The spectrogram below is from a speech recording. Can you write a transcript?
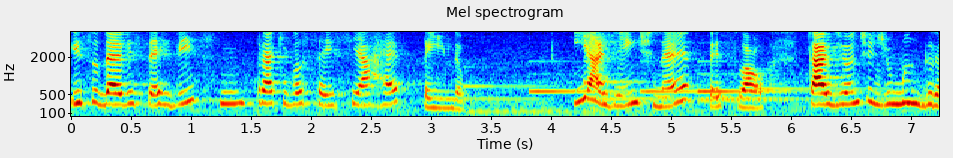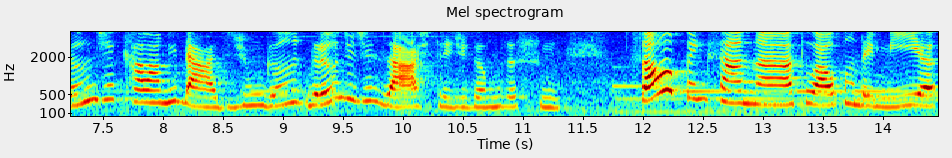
Isso deve servir sim para que vocês se arrependam. E a gente, né, pessoal, está diante de uma grande calamidade, de um grande desastre, digamos assim. Só pensar na atual pandemia,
